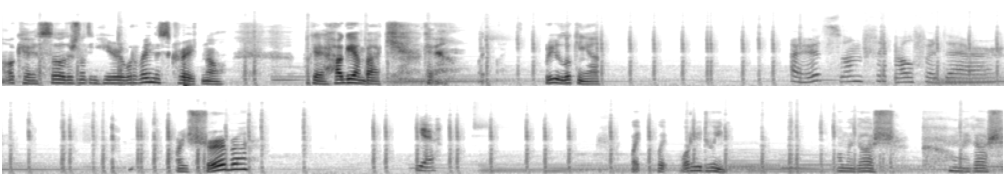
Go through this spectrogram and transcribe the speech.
Okay, so there's nothing here. What about in this crate? No. Okay, Huggy, I'm back. Okay. Wait. What are you looking at? I heard something over there. Are you sure, bro? Yeah. Wait, wait, what are you doing? Oh my gosh. Oh my gosh.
